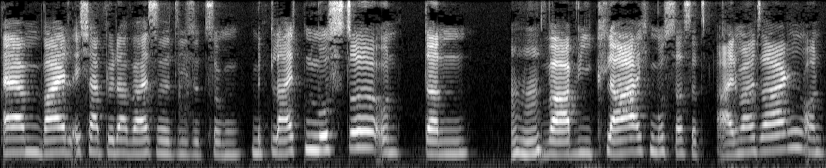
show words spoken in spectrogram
ähm, weil ich halt blöderweise die Sitzung mitleiten musste und dann mhm. war wie klar, ich muss das jetzt einmal sagen und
